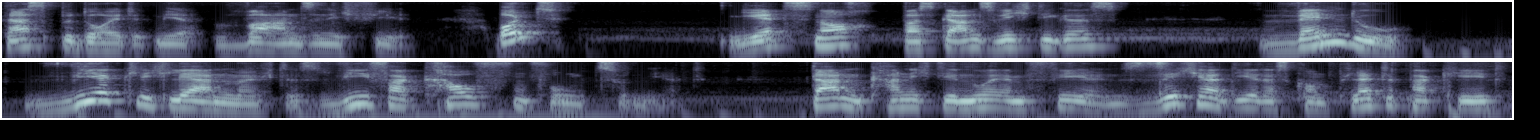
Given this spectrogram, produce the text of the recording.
das bedeutet mir wahnsinnig viel. Und jetzt noch was ganz Wichtiges. Wenn du wirklich lernen möchtest, wie Verkaufen funktioniert, dann kann ich dir nur empfehlen, sicher dir das komplette Paket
